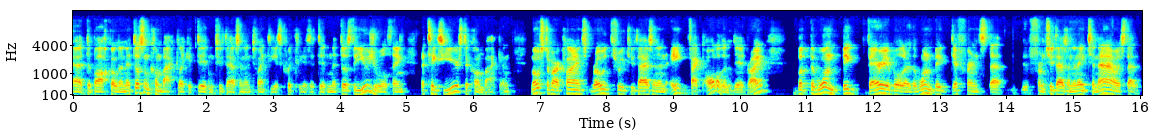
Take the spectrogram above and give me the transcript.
uh, debacle and it doesn't come back like it did in 2020 as quickly as it did and it does the usual thing that takes years to come back and most of our clients rode through 2008 in fact all of them did right? But the one big variable or the one big difference that from 2008 to now is that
